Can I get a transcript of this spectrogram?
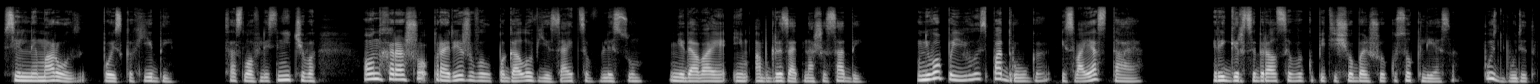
в сильные морозы в поисках еды. Со слов лесничего, он хорошо прореживал поголовье зайцев в лесу, не давая им обгрызать наши сады. У него появилась подруга и своя стая. Риггер собирался выкупить еще большой кусок леса. Пусть будет.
